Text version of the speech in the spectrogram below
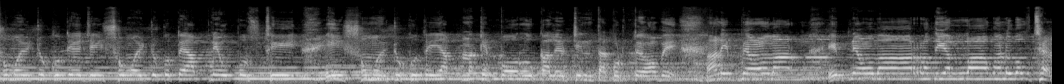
সময়টুকুতে, যেই সময়টুকুতে আপনি উপস্থিত, এই সময়টুকুতে আপনাকে পরকালের চিন্তা করতে হবে। আর ইবনে ওমর ইবনে ওমর রাদিয়াল্লাহু আনহু বলছেন,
